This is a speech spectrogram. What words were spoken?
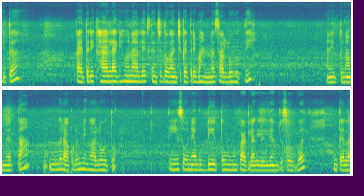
इथं काहीतरी खायला घेऊन आले. त्यांच्या दोघांची काहीतरी भांडणं चालू होती. आणि इथून आम्ही आता घराकडून निघालो होतो. ती सोन्या गुड्डी येतो म्हणून पाठ लागलेली आमच्यासोबत. त्याला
